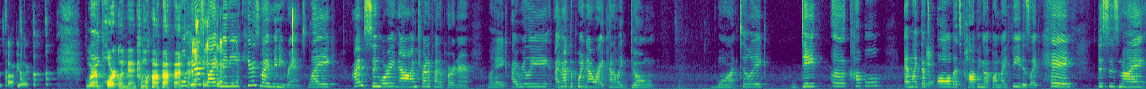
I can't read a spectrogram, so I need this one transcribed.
as popular. We're in Portland, man. Come on. well here's my mini here's my mini rant like i'm single right now i'm trying to find a partner like i really i'm at the point now where i kind of like don't want to like date a couple and like that's Yeah. all that's popping up on my feed is like hey this is my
